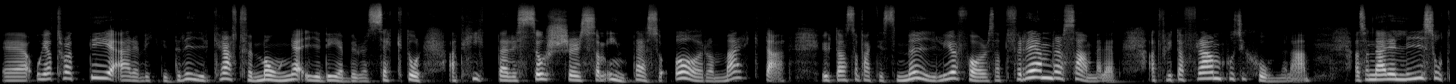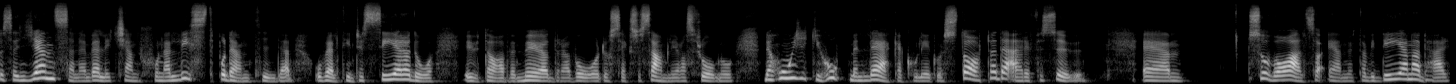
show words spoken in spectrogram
Eh, och jag tror att det är en viktig drivkraft för många i idéburen sektor att hitta resurser som inte är så öronmärkta utan som faktiskt möjliggör för oss att förändra samhället, att flytta fram positionerna. Alltså när Elise Ottesen Jensen, en väldigt känd journalist på den tiden och väldigt intresserad då utav mödravård och sex och samlevnadsfrågor, när hon gick ihop med läkarkollegor kollegor startade RFSU ehm, så var alltså en av idéerna där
